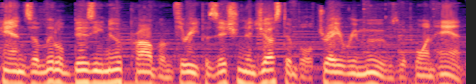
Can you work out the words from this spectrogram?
Hands a little busy no problem 3 position adjustable tray removes with one hand.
